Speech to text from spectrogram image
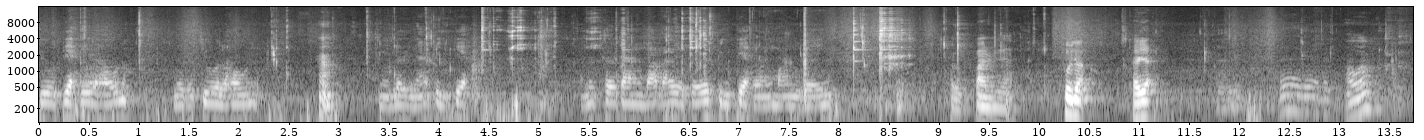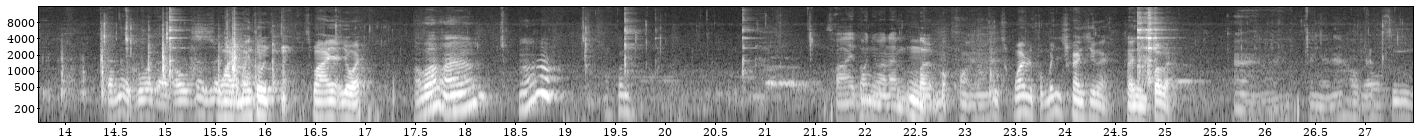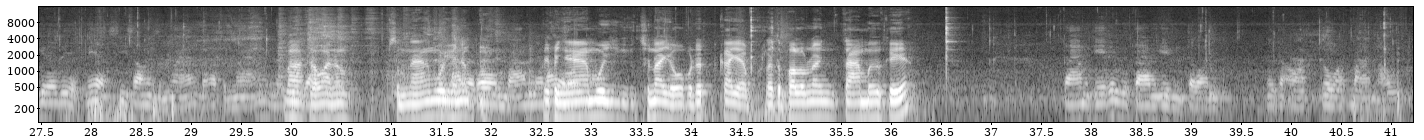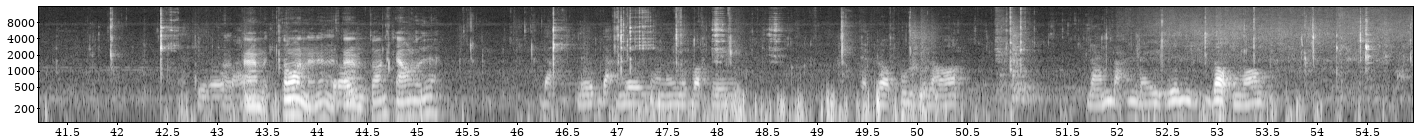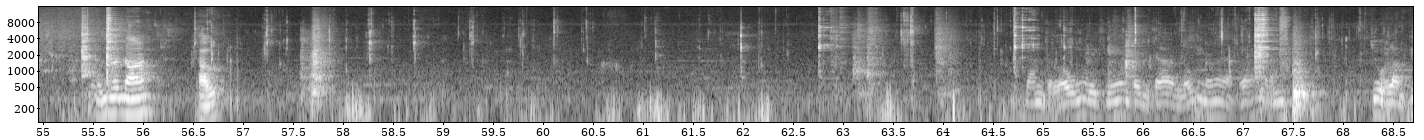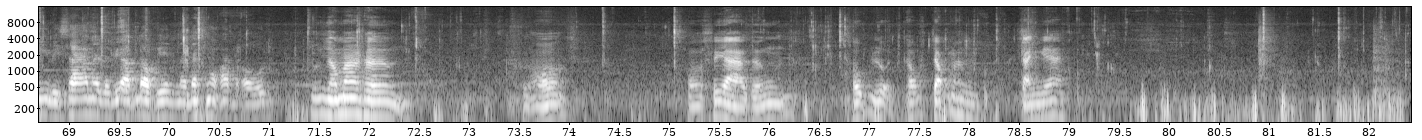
Chua tiệt đi là hấu nữa. Người ta chua là hấu nữa. Nhìn lời nè, tình kia. ហូតនោះនៅតែជួរហូតនោះមានលើណាពេញផ្ទះអានេះធ្វើតាំងបាត់ហើយទៅពេញផ្ទះឡើងមកវិញ Rồi pan nè. ជួយអត់ហើយអត់ Ủa? ចឹងទៅគួរតែហូបទៅលើ ស្វាយមិនជួយស្វាយយកហើយ Ủa mà. Ủa? Phải phong nhưng mà làm Ừ. bật bật phong. ស្វាយผมមិនឆ្ងាញ់ជាងហើយតែខ្ញុំពលហ៎ xi cái việc เนี่ยซีซองสำนักแล้วสำนักบ้าเขาอ่ะน้องสำนักมวยนั่งไม่เป็นยามวยชนะโยบดัดกายเราแต่พอเรานั่งตามมือเกี้ยตามเกี้ยก็คือตามกินตอนเราจะออดโรดบานเราตามต้อนนะนะตามต้อนเจ้าเลยดักเลิดักเลิเราบอกเลยแต่กรอบพูดอยู่รอ làm bạn đây đọc ngon đúng đó thử ăn từ lốn đi kia từ ta lốn nữa là lắm chùa làm phi vì xa nên là bị ăn độc hiện là đang ngọt hồn chúng giống mà thường họ họ xí à thường hút lụt hút chóng canh cái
